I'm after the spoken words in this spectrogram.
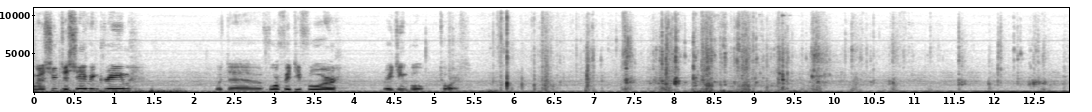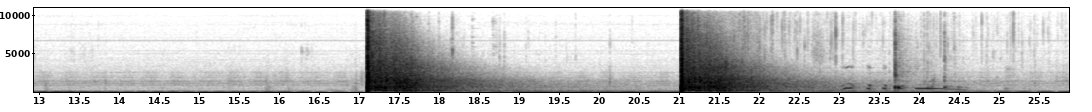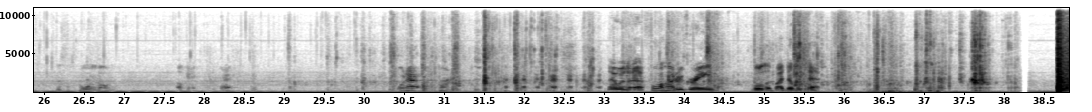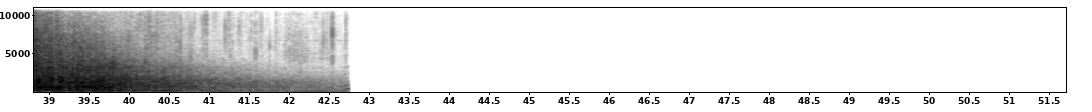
I'm going to shoot the shaving cream with the 454 Raging Bull Taurus. This is fully loaded. Okay. Well, that was pretty. That was a 400 grain bullet by double tap.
